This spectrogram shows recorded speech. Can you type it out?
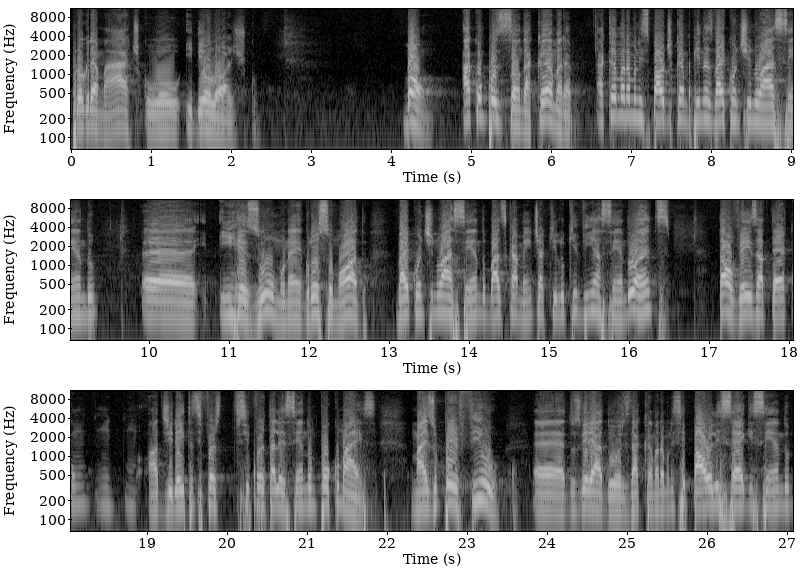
programático ou ideológico. Bom, a composição da Câmara, a Câmara Municipal de Campinas vai continuar sendo, é, em resumo, né, grosso modo, vai continuar sendo basicamente aquilo que vinha sendo antes, talvez até com a direita se, for, se, fortalecendo um pouco mais. Mas o perfil é, dos vereadores da Câmara Municipal ele segue sendo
